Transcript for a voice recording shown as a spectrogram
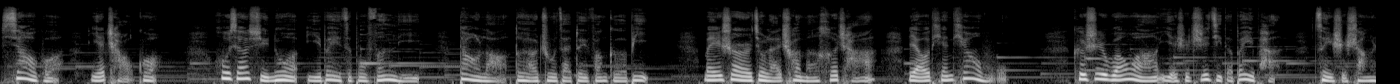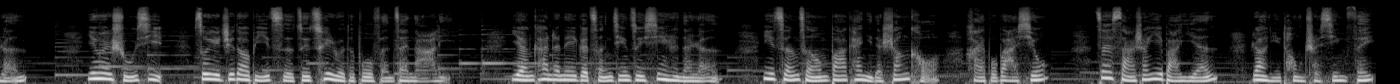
笑过，也吵过，互相许诺一辈子不分离，到老都要住在对方隔壁，没事儿就来串门喝茶、聊天、跳舞。可是，往往也是知己的背叛，最是伤人。因为熟悉，所以知道彼此最脆弱的部分在哪里。眼看着那个曾经最信任的人，一层层扒开你的伤口还不罢休，再撒上一把盐，让你痛彻心扉。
